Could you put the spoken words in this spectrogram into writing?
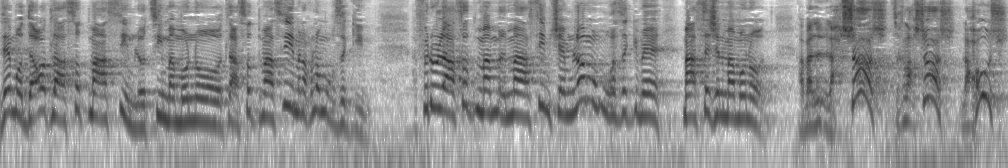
זה מודעות לעשות מעשים, להוציא ממונות, לעשות מעשים, אנחנו לא מוחזקים. אפילו לעשות מעשים שהם לא מוחזקים אה, מעשה של ממונות. אבל לחשוש, צריך לחשוש, לחוש.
